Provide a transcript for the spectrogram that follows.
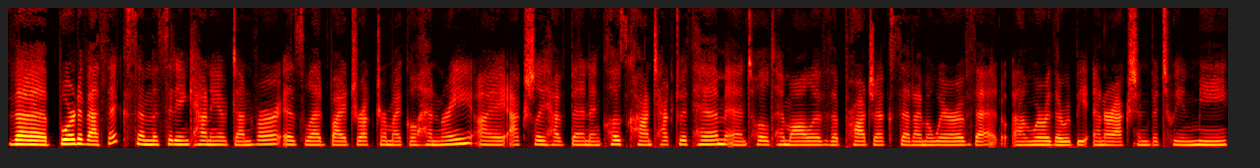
The Board of Ethics in the City and County of Denver is led by Director Michael Henry. I actually have been in close contact with him and told him all of the projects that I'm aware of that um, where there would be interaction between me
